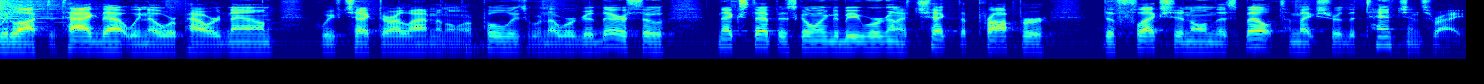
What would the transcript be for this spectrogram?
We locked the tag out, we know we're powered down, we've checked our alignment on our pulleys, we know we're good there. So next step is going to be we're going to check the proper deflection on this belt to make sure the tension's right.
